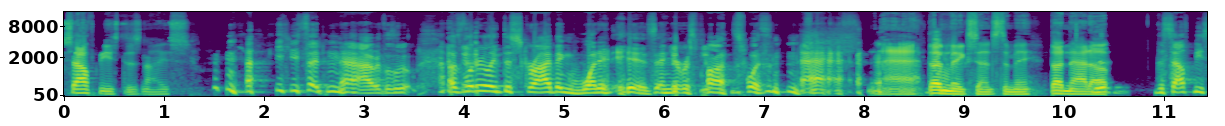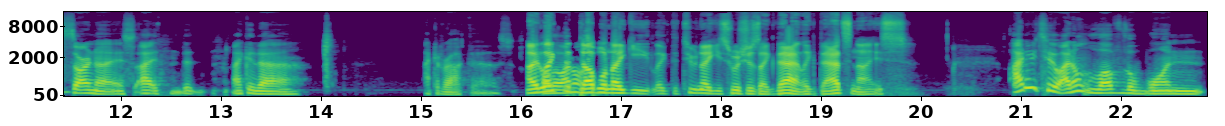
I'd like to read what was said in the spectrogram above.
South Beast is nice. you said nah. I was I was literally describing what it is, and your response was nah. Nah, doesn't make sense to me. Doesn't add The, up. the South Beasts are nice. I the, I could uh I could rock those. I like although I the don't- double Nike, like the two Nike swooshes like that. Like that's nice. I do too. I don't love the one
